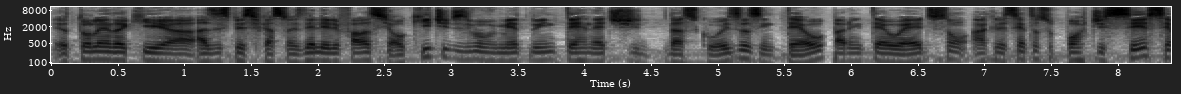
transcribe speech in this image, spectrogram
eu tô lendo aqui a- as especificações dele, ele fala assim, ó, o kit de desenvolvimento do Internet das Coisas, Intel, para o Intel Edison, acrescenta suporte de C, C++,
